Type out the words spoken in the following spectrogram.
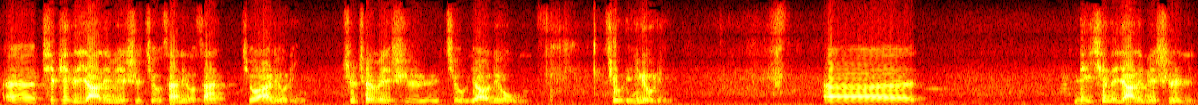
呃，PP 的压力位是九三六三九二六零，支撑位是九幺六五九零六零。呃，沥青的压力位是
